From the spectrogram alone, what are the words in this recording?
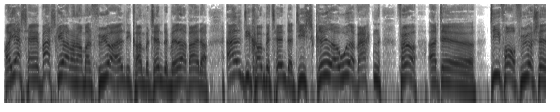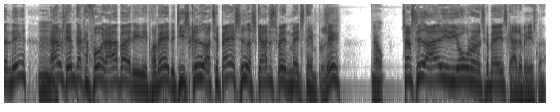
Og jeg sagde, hvad sker der, når man fyrer alle de kompetente medarbejdere? Alle de kompetente, de skrider ud af vagten, før at øh, de får fyresedlen, ikke? Mm. Alle dem, der kan få et arbejde i det private, de skrider, og tilbage sidder skattesvend med et stempel, ikke? Jo. Så sidder alle idioterne tilbage i skattevæsenet.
